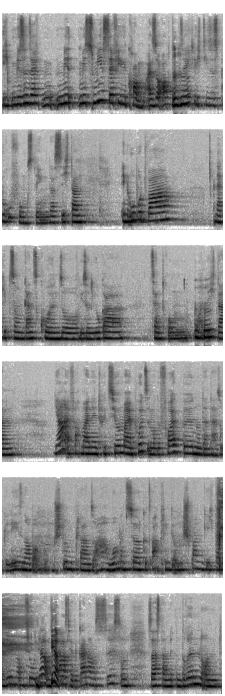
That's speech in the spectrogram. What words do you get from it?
ich, mir sind sehr, mir, mir, zu mir ist sehr viel gekommen. Also auch mhm. tatsächlich mhm. dieses Berufungsding, dass ich dann in U-Boot war. Da gibt es so einen ganz coolen, so wie so ein Yoga-Zentrum, wo mhm. ich dann ja, einfach meiner Intuition, meinem Impuls immer gefolgt bin und dann da so gelesen habe, auch auf dem Stundenplan, so, ah, Woman Circles, ach, klingt irgendwie spannend, gehe ich da hin und so. Ja, und so ja. war es. Ich hatte keine Ahnung, was es ist und saß dann mittendrin und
